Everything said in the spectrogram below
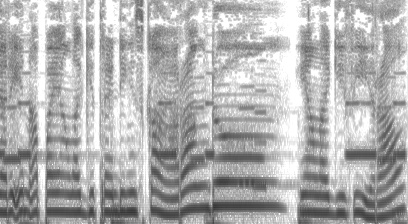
cariin apa yang lagi trending sekarang dong. Yang lagi viral,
